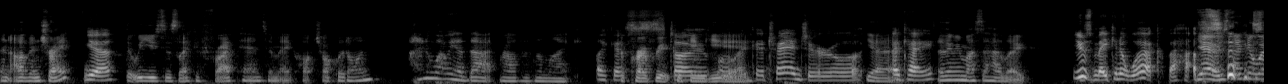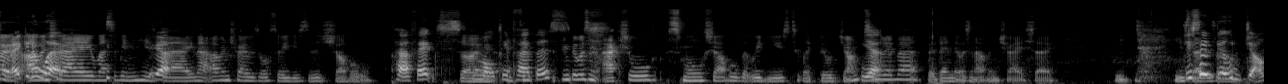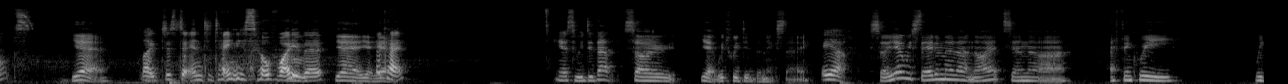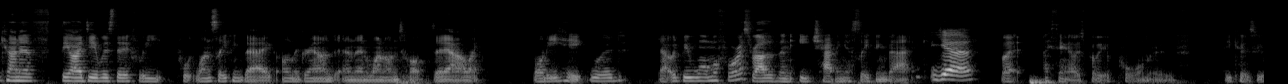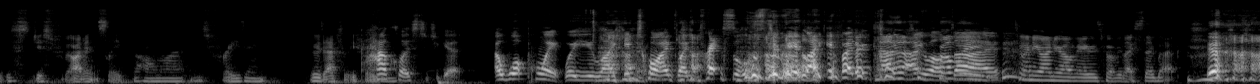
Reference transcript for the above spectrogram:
an oven tray. yeah, that we used as like a fry pan to make hot chocolate on. I don't know why we had that rather than like like a Appropriate cooking or gear. like a Trangia or yeah. Okay. I think we must have had like You're just making it work, perhaps. yeah, it was making it work. making it oven work. tray must have been in his Yeah. bag. That oven tray was also used as a shovel. Perfect. So Multi-purpose. I think, there was an actual small shovel that we'd use to like build jumps Yeah. or whatever. But then there was an oven tray, so we. You say build jumps? Yeah. Like just to entertain yourself while you're there? Yeah, yeah, yeah. Okay. Yeah, so we did that. So yeah, which we did the next day. Yeah. so yeah, we stayed in there that night, and uh, I think we we kind of the idea was that if we put one sleeping bag on the ground and then one on top, that our like body heat would that would be warmer for us rather than each having a sleeping bag. Yeah. But I think that was probably a poor move because it was just I didn't sleep the whole night. It was freezing. It was absolutely freezing. How close did you get? At what point were you like entwined like pretzels to be like, if I don't No, you, I'll die? probably twenty-one year old me was probably like stay back.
